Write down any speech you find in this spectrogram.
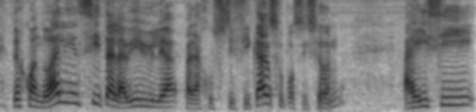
Entonces, cuando alguien cita la Biblia para justificar su posición, ahí sí,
